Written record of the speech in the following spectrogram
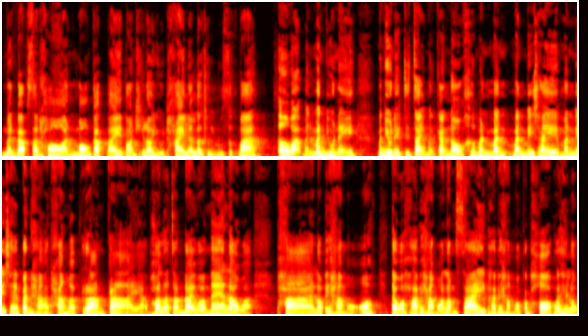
เหมือนแบบสะท้อนมองกลับไปตอนที่เราอยู่ไทยแล้วเราถึงรู้สึกว่า เออว่ะมันมันอยู่ในมันอยู่ในจิตใจเหมือนกันเนาะคือมันมันมันไม่ใช่มันไม่ใช่ปัญหาทางแบบร่างกายอะ่ะเพราะเราจำได้ว่าแม่เราอะ่ะ พาเราไปหาหมอ แต่ว่าพาไปหาหมอลำไส้พาไปหาหมอกระเพาะเพราะเห็นเรา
